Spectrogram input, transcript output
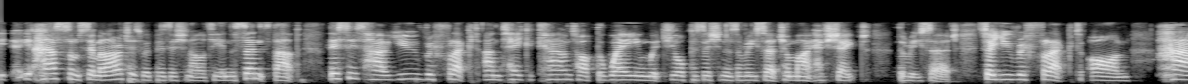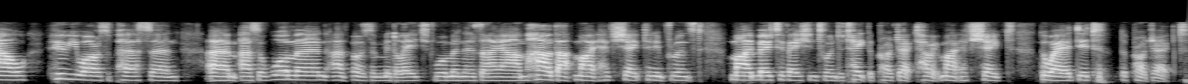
it, has some similarities with positionality in the sense that this is how you reflect and take account of the way in which your position as a researcher might have shaped the research. So you reflect on how who you are as a person, um, as a woman, as, as a middle-aged woman as I am, how that might have shaped and influenced my motivation to undertake the project, how it might have shaped the way I did the project.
